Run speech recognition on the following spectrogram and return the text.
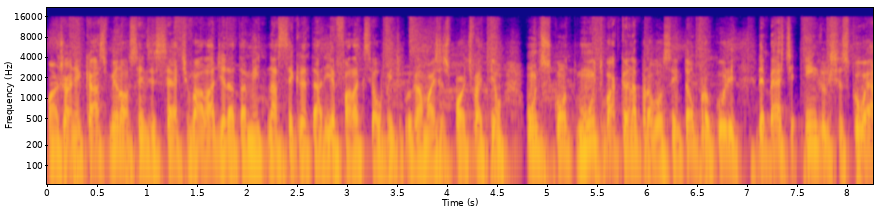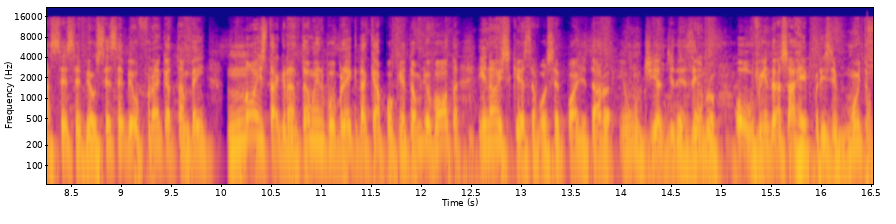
Major Nicasso 1907, vai lá diretamente na secretaria, fala que você é ouvinte do programa Mais Esporte, vai ter um, um desconto muito bacana pra você. Então procure The Best English School, é a CCB. O CCB Franca também no Instagram. Estamos indo pro break, daqui a pouco estamos de volta. E não esqueça, você pode estar em um dia de dezembro ouvindo essa reprise muito.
